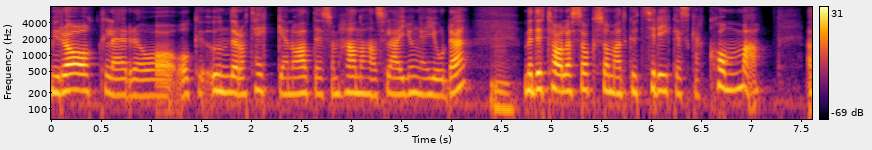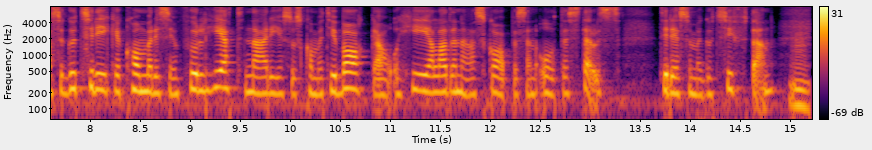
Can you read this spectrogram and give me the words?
mirakler och, och, under och tecken och allt det som han och hans lärjungar gjorde. Mm. Men det talas också om att Guds rike ska komma. Alltså Guds rike kommer i sin fullhet när Jesus kommer tillbaka och hela den här skapelsen återställs till det som är Guds syften. Mm.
